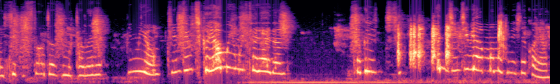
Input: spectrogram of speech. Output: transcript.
Ay nasıl alacağız yumurtaları? Bilmiyorum. Cimcim çıkayan mı yumurtalardan? Sakın. Hadi cimcim yapma makinesine koyalım.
